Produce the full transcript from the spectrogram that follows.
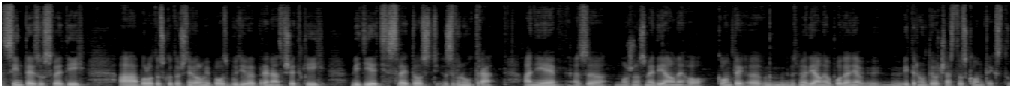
syntézu svetých a bolo to skutočne veľmi povzbudivé pre nás všetkých vidieť svetosť zvnútra a nie z, možno z mediálneho, z mediálneho podania vytrhnutého často z kontextu.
